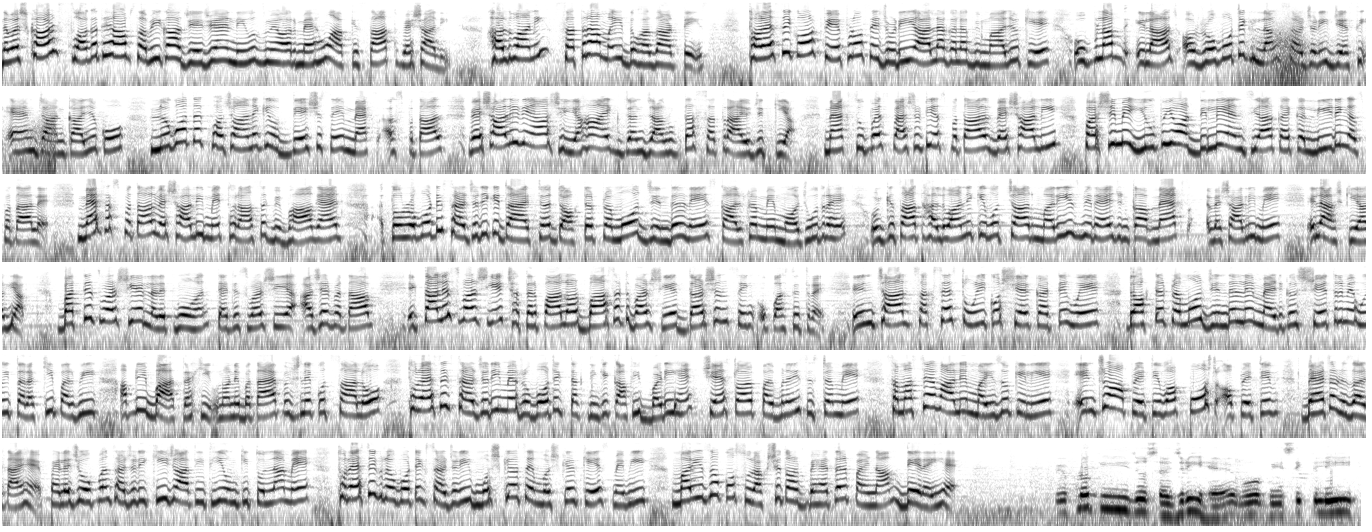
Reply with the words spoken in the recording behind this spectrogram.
नमस्कार, स्वागत है आप सभी का जे जे न्यूज़ में और मैं हूँ आपके साथ वैशाली। हल्द्वानी 17 मई 2023 थोरेसिक और फेफड़ों से जुड़ी अलग अलग बीमारियों के उपलब्ध इलाज और रोबोटिक लंग सर्जरी जैसी अहम जानकारियों को लोगों तक पहुँचाने के उद्देश्य से मैक्स अस्पताल वैशाली ने आज यहाँ एक जन जागरूकता सत्र आयोजित किया। मैक्स सुपर स्पेशलिटी अस्पताल वैशाली, पश्चिमी यूपी और दिल्ली एनसीआर का एक लीडिंग अस्पताल है। मैक्स अस्पताल वैशाली में थोरासिक विभाग एंड तो रोबोटिक सर्जरी के डायरेक्टर डॉक्टर प्रमोद जिंदल ने इस कार्यक्रम में मौजूद रहे। उनके साथ हल्द्वानी के वो चार मरीज़ भी रहे जिनका मैक्स वैशाली में इलाज किया गया। बत्तीस वर्षीय ललित मोहन, तैतीस वर्षीय अजय प्रताप, इकतालीस वर्षीय छतरपाल और बासठ वर्षीय दर्शन सिंह उपस्थित रहे। इन चार सक्सेस स्टोरी को शेयर करते हुए डॉक्टर प्रमोद जिंदल ने मेडिकल क्षेत्र में हुई तरक्की पर भी अपनी बात रखी। उन्होंने बताया, पिछले कुछ सालों थोरेसिक सर्जरी में रोबोटिक तकनीकें काफ़ी बड़ी हैं। चेस्ट और पल्मोनरी सिस्टम में समस्या वाले मरीजों के लिए इंट्रा ऑपरेटिव और पोस्ट ऑपरेटिव बेहतर रिज़ल्ट आए हैं। पहले जो ओपन सर्जरी की जाती थी, उनकी तुलना में थोरेसिक रोबोटिक सर्जरी मुश्किल से मुश्किल केस में भी मरीजों को सुरक्षित और बेहतर परिणाम दे रही है। फेफड़ों की जो सर्जरी है, वो basically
